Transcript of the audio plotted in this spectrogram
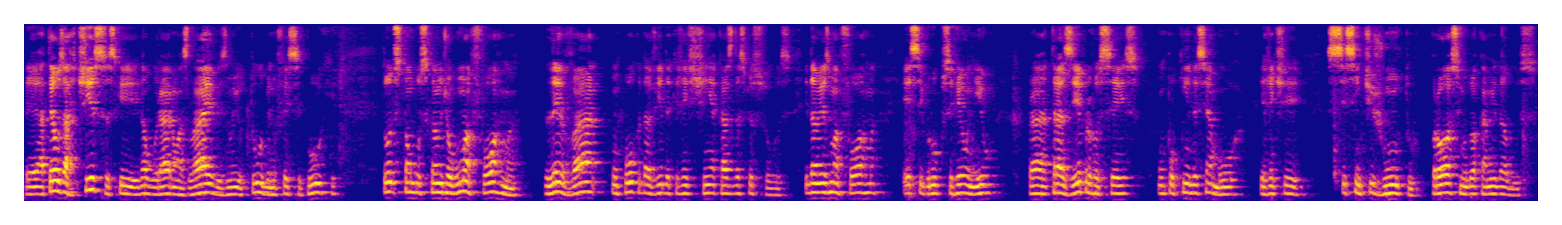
é, até os artistas que inauguraram as lives no YouTube, no Facebook, todos estão buscando de alguma forma levar um pouco da vida que a gente tinha à casa das pessoas. E da mesma forma, esse grupo se reuniu para trazer para vocês um pouquinho desse amor e a gente se sentir junto, próximo do A Caminho da Luz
